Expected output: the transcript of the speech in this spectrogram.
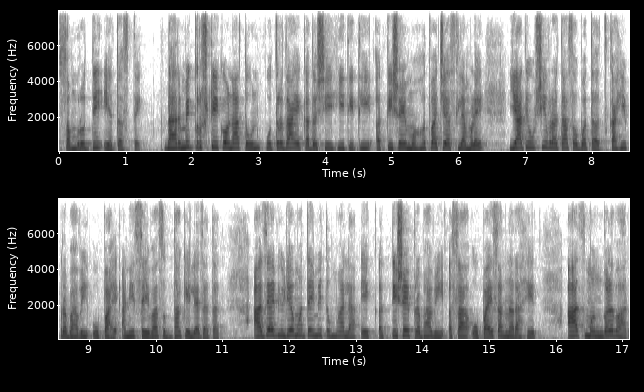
समृद्धी येत असते. धार्मिक दृष्टिकोनातून पुत्रदा एकादशी ही तिथी अतिशय महत्त्वाची असल्यामुळे या दिवशी व्रतासोबतच काही प्रभावी उपाय आणि सेवासुद्धा केल्या जातात. आज या व्हिडिओमध्ये मी तुम्हाला एक अतिशय प्रभावी असा उपाय सांगणार आहेत आज मंगळवार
